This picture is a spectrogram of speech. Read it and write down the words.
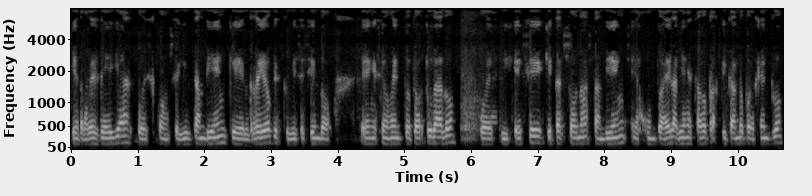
y a través de ellas pues conseguir también que el reo que estuviese siendo en ese momento torturado, pues dijese qué personas también eh, junto a él habían estado practicando, por ejemplo,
